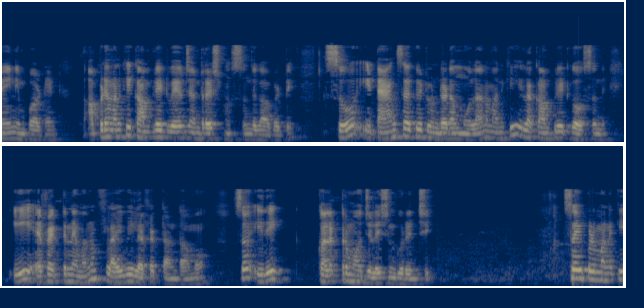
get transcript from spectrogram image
మెయిన్ ఇంపార్టెంట్ అప్పుడే మనకి కంప్లీట్ వేవ్ జనరేషన్ వస్తుంది కాబట్టి. సో ఈ ట్యాంక్ సర్క్యూట్ ఉండడం మూలాన మనకి ఇలా కంప్లీట్గా వస్తుంది. ఈ ఎఫెక్ట్ నే మనం ఫ్లైవీల్ ఎఫెక్ట్ అంటాము. సో ఇది కలెక్టర్ మాడ్యులేషన్ గురించి. సో ఇప్పుడు మనకి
